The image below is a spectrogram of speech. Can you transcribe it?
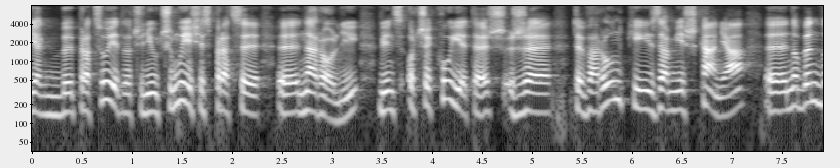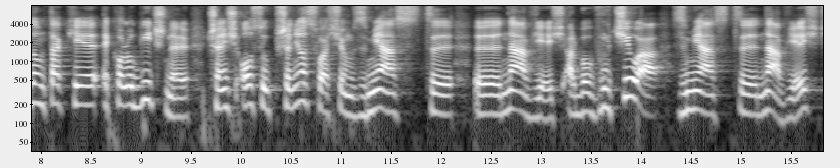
jakby pracuje, to znaczy nie utrzymuje się z pracy na roli, więc oczekuję też, że te warunki zamieszkania e, no, będą takie ekologiczne. Część osób przeniosła się z miast e, na wieś albo wróciła z miast na wieś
